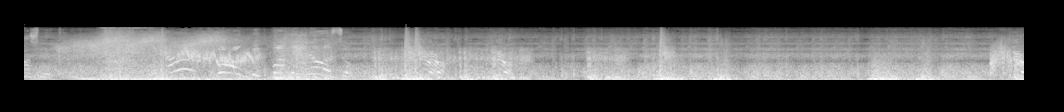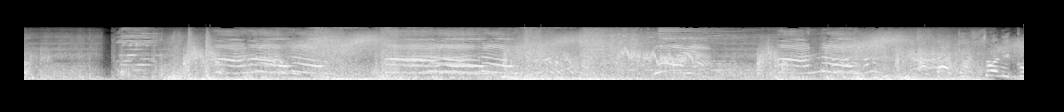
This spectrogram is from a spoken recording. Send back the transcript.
cósmica. Fogo poderoso! Sônico!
